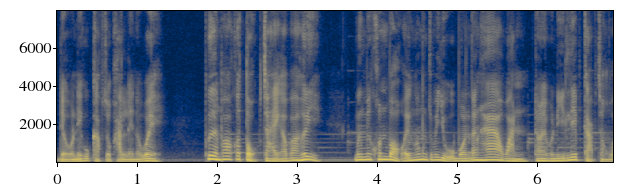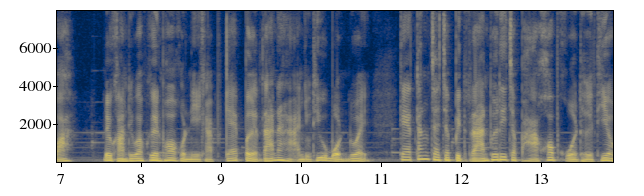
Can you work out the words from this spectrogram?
เดี๋ยววันนี้กูกลับสุพรรณเลยนะเว้ย เพื่อนพ่อก็ตกใจครับว่าเฮ้ย มึงเป็นคนบอกเองว่ามึงจะมาอยู่อุบลตั้ง 5 วันทำไมวันนี้รีบกลับจังวะ ด้วยความที่ว่าเพื่อนพ่อคนนี้ครับ แกเปิดร้านอาหารอยู่ที่อุบลด้วย แกตั้งใจจะปิดร้านเพื่อที่จะพาครอบครัวเธอเที่ยว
